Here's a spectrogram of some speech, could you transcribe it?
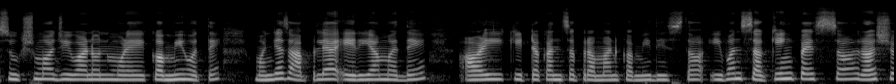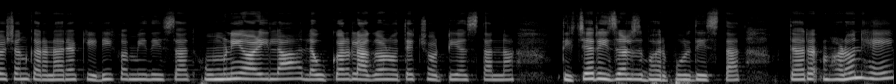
सूक्ष्म जीवाणूंमुळे कमी होते. म्हणजेच आपल्या एरियामध्ये अळी कीटकांचं प्रमाण कमी दिसतं. इवन सकिंग पेस्टचं रस शोषण करणाऱ्या किडी कमी दिसतात. हुमणी अळीला लवकर लागण होते छोटी असताना. तिचे रिझल्ट्स भरपूर दिसतात. तर म्हणून हे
